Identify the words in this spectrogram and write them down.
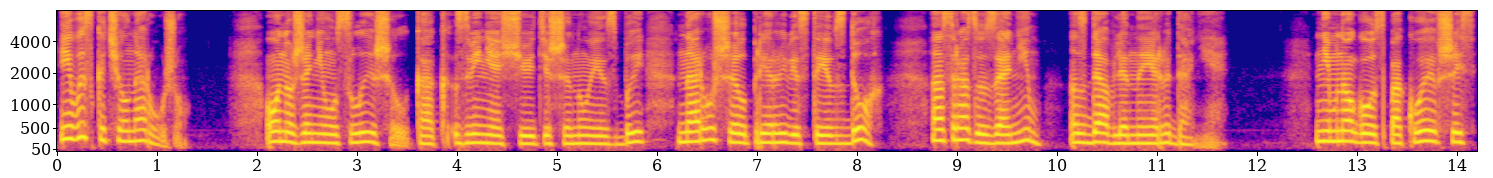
и выскочил наружу. Он уже не услышал, как звенящую тишину избы нарушил прерывистый вздох, а сразу за ним сдавленные рыдания. Немного успокоившись,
